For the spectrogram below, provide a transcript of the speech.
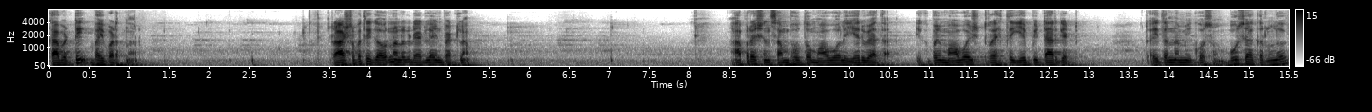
కాబట్టి భయపడుతున్నారు. రాష్ట్రపతి గవర్నర్లకు డెడ్ లైన్ పెట్టలేం. ఆపరేషన్ సంభవ్తో మావోల ఏరువేత. ఇకపై మావోయిస్ట్ రహిత ఏపీ టార్గెట్. రైతన్న మీకోసం భూసేకరణలో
